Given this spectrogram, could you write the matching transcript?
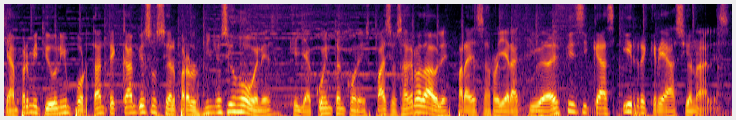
que han permitido un importante cambio social para los niños y jóvenes que ya cuentan con espacios agradables para desarrollar actividades físicas y recreacionales.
